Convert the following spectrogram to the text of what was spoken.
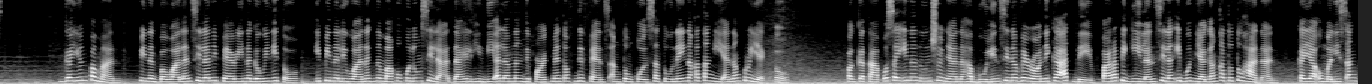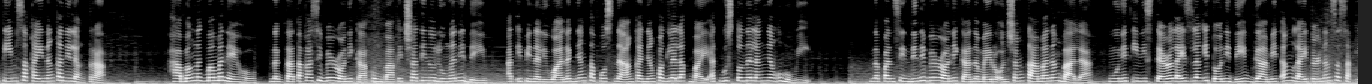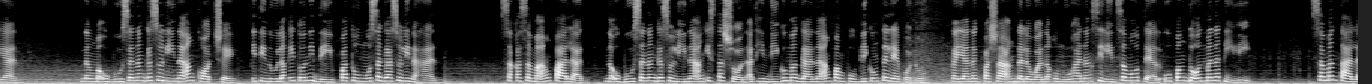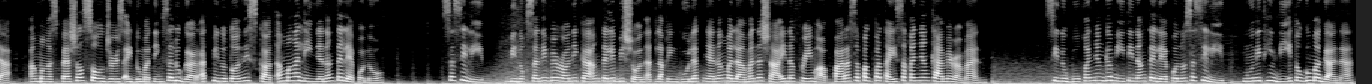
Gayunpaman, pinagbawalan sila ni Perry na gawin ito, ipinaliwanag na makukulong sila dahil hindi alam ng Department of Defense ang tungkol sa tunay na katangian ng proyekto. Pagkatapos ay inanunsyo niya na habulin sina Veronica at Dave para pigilan silang ibunyag ang katotohanan, kaya umalis ang team sakay ng kanilang truck. Habang nagmamaneho, nagtataka si Veronica kung bakit siya tinulungan ni Dave, at ipinaliwanag niyang tapos na ang kanyang paglalakbay at gusto na lang niyang umuwi. Napansin din ni Veronica na mayroon siyang tama ng bala, ngunit ini-sterilize lang ito ni Dave gamit ang lighter ng sasakyan. Nang maubusan ng gasolina ang kotse, itinulak ito ni Dave patungo sa gasolinahan. Sa kasamaang palad, naubusan ng gasolina ang istasyon at hindi gumagana ang pampublikong telepono, kaya nagpa siya ang dalawa na kumuha ng silid sa motel upang doon manatili. Samantala, ang mga special soldiers ay dumating sa lugar at pinutol ni Scott ang mga linya ng telepono. Sa silid, binuksan ni Veronica ang telebisyon at laking gulat niya nang malaman na siya ay na-frame up para sa pagpatay sa kanyang cameraman. Sinubukan niyang gamitin ang telepono sa silid, ngunit hindi ito gumagana.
